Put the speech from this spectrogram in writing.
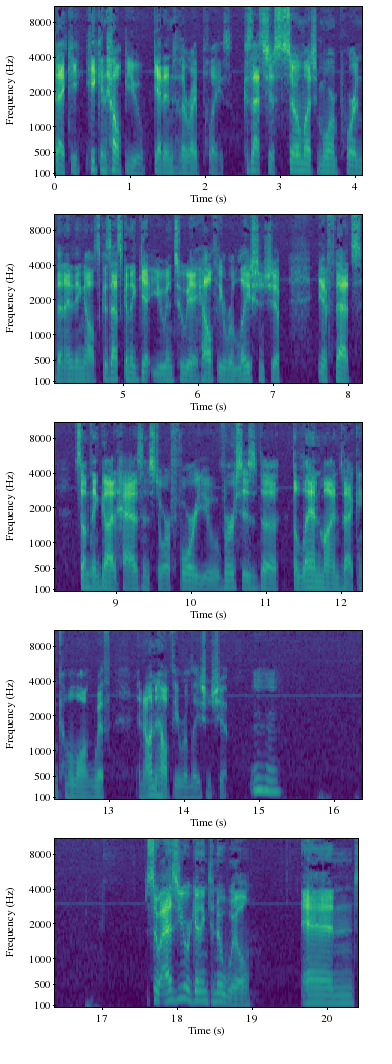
that he, he can help you get into the right place because that's just so much more important than anything else because that's going to get you into a healthy relationship if that's something god has in store for you versus the the landmines that can come along with an unhealthy relationship. Mm-hmm. so as you were getting to know will and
